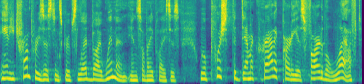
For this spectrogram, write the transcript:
anti Trump resistance groups led by women in so many places will push the Democratic Party as far to the left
